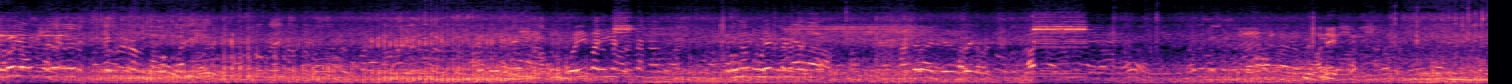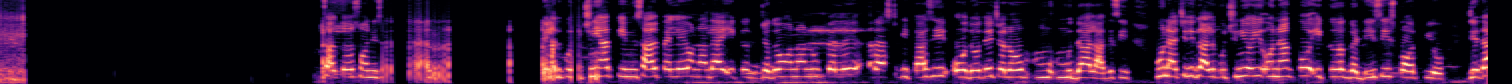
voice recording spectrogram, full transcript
ਕਰੋ ਯਾਰ ਅਨੇਕ todos son ਆ 3 ਸਾਲ ਪਹਿਲੇ ਉਹਨਾਂ ਦਾ ਇੱਕ, ਜਦੋਂ ਉਹਨਾਂ ਨੂੰ ਪਹਿਲੇ ਅਰੈਸਟ ਕੀਤਾ ਸੀ, ਉਦੋਂ ਦੇ ਚਲੋ ਮੁੱਦਾ ਅਲੱਗ ਸੀ। ਹੁਣ ਐਕਚੁਅਲੀ ਗੱਲ ਕੁਝ ਨਹੀਂ ਹੋਈ, ਉਹਨਾਂ ਕੋ ਇੱਕ ਗੱਡੀ ਸੀ ਸਕਾਰਪੀਓ ਜਿਹਦਾ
